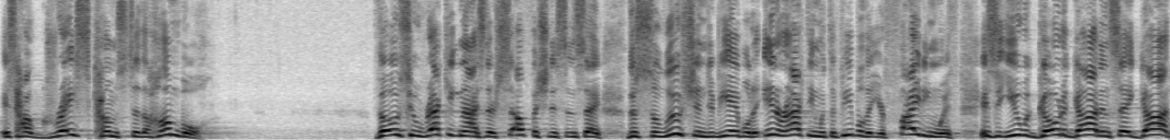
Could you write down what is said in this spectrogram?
is how grace comes to the humble. Those who recognize their selfishness and say, the solution to be able to interacting with the people that you're fighting with is that you would go to God and say, God,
